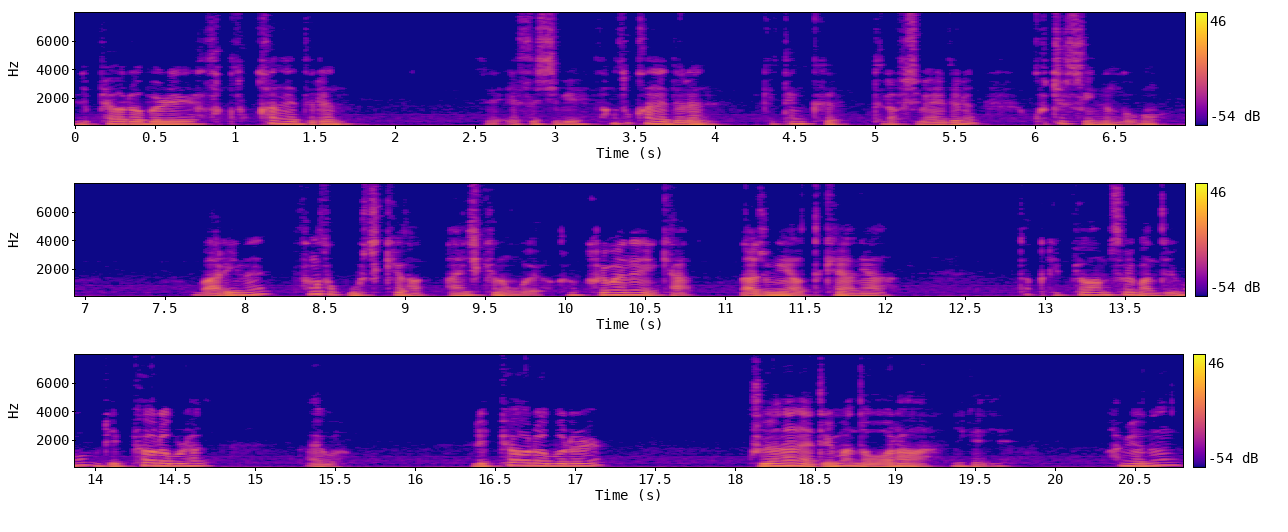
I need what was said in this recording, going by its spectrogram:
리페어러블을 상속한 애들은 이제 SCB 상속한 애들은 탱크 드랍십 애들은 고칠 수 있는 거고 마리는 상속 못 시켜서 안 시켜 놓은 거예요. 그러면은 이렇게 아- 나중에 어떻게 하냐? 딱 리페어 함수를 만들고 리페어러블 하, 아이고 리페어러블을 구현한 애들만 넣어라 이게 하면은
